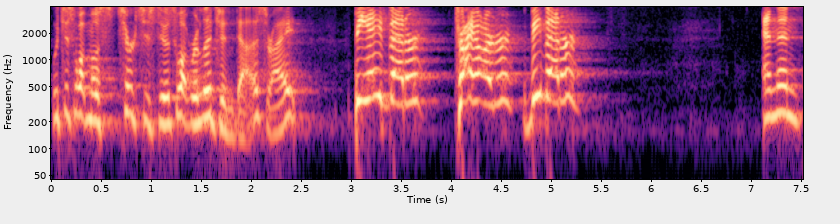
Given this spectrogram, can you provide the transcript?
which is what most churches do, it's what religion does, right? Behave better, try harder, be better. And then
